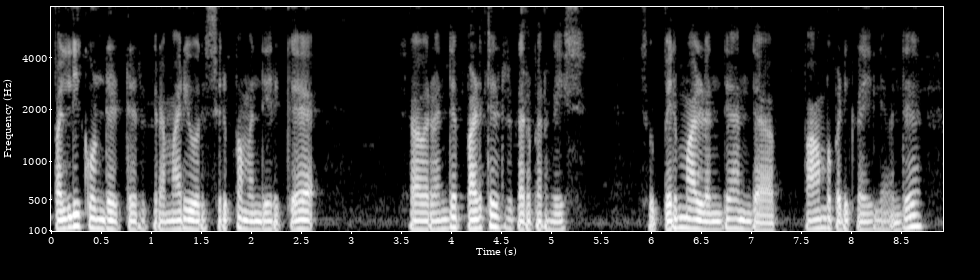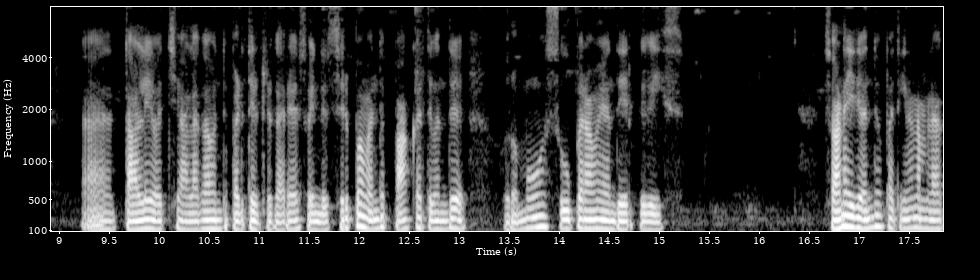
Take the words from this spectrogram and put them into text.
பள்ளி கொண்டுட்டு இருக்கிற மாதிரி ஒரு சிற்பம் வந்து இருக்குது ஸோ அவர் வந்து படுத்துட்டு இருக்கார் பாருங்க கைஸ் ஸோ பெருமாள் வந்து அந்த பாம்பு படிக்கலையில் வந்து தலையை வச்சு அழகாக வந்து படுத்துட்டுருக்காரு ஸோ இந்த சிற்பம் வந்து பார்க்குறதுக்கு வந்து ரொம்பவும் சூப்பராகவே வந்து இருக்குது கைஸ் ஸோ ஆனால் இது வந்து பார்த்திங்கன்னா நம்மளை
